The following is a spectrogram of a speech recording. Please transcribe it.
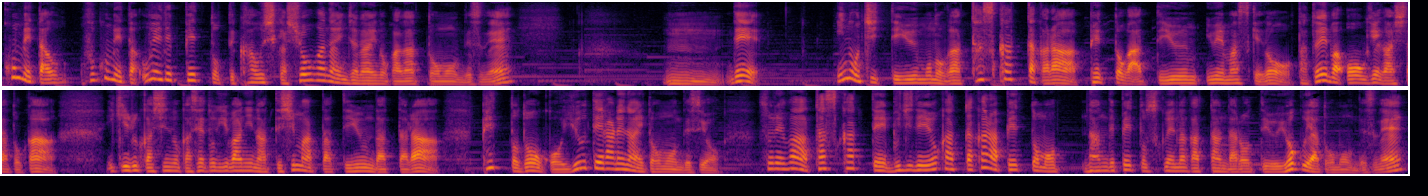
込めた含めた上でペットって買うしかしょうがないんじゃないのかなと思うんですね。うん、で命っていうものが助かったからペットがって言えますけど例えば大怪我したとか生きるか死ぬか瀬戸際になってしまったっていうんだったらペットどうこう言うてられないと思うんですよ。それは助かって無事でよかったからペットもなんでペット救えなかったんだろうっていう欲やと思うんですね。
